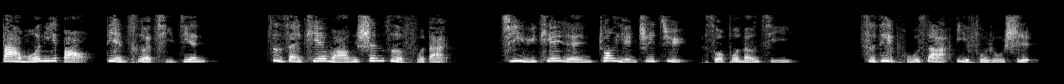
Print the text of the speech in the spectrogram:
大摩尼宝殿侧其间，自在天王身自福带。其余天人庄严之具所不能及，此地菩萨亦复如是。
